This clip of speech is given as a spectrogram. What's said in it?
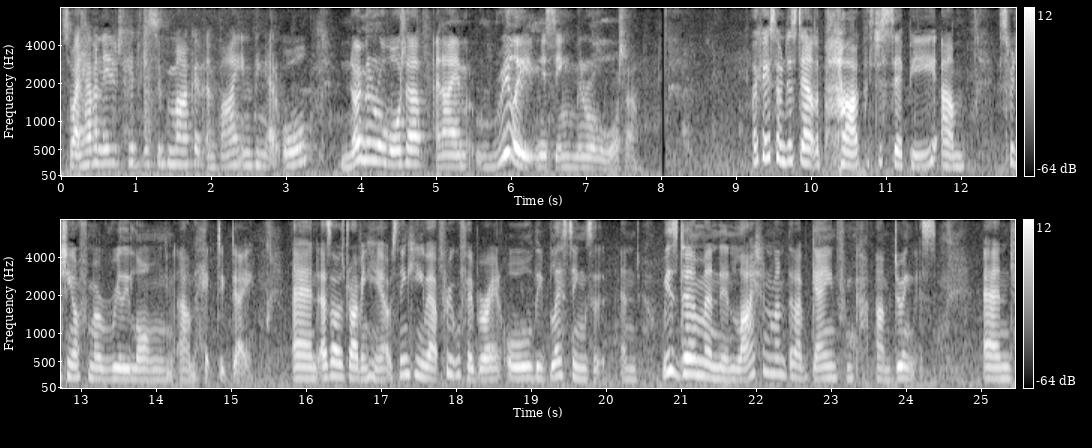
So I haven't needed to head to the supermarket and buy anything at all. No mineral water, and I am really missing mineral water. Okay, so I'm just down at the park with Giuseppe, um, switching off from a really long, um, hectic day. And as I was driving here, I was thinking about Frugal February and all the blessings and wisdom and enlightenment that I've gained from um, doing this. And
